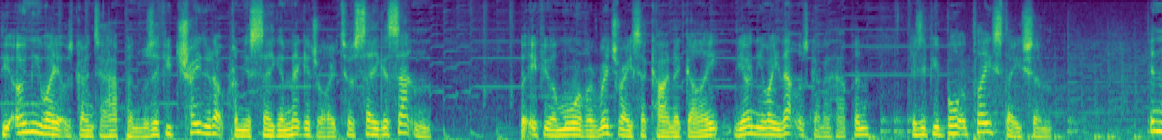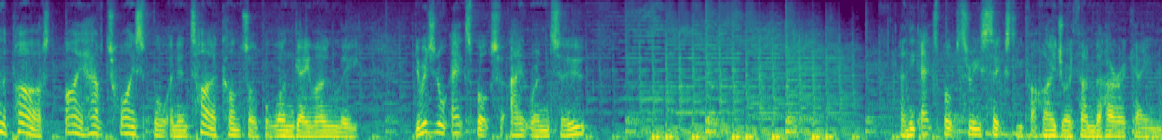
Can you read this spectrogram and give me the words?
the only way it was going to happen was if you traded up from your Sega Mega Drive to a Sega Saturn. But if you were more of a Ridge Racer kind of guy, the only way that was going to happen is if you bought a PlayStation. In the past, I have twice bought an entire console for one game only. The original Xbox for Outrun 2, and the Xbox 360 for Hydro Thunder Hurricane.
